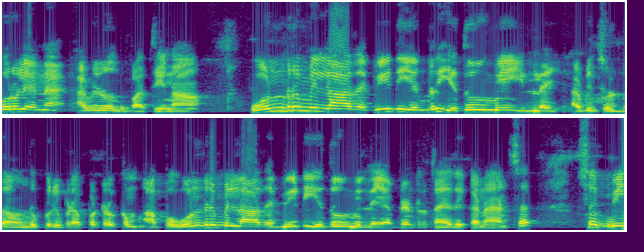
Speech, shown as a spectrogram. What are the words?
பொருள் என்ன அப்படின்னு வந்து பாத்தீங்கன்னா ஒன்றுமில்லாத வீடு என்று எதுவுமே இல்லை அப்படின்னு சொல்லிட்டு தான் வந்து குறிப்பிடப்பட்டிருக்கும். அப்போ ஒன்றுமில்லாத வீடு எதுவும் இல்லை அப்படின்றது தான் இதுக்கான ஆன்சர் ஸோ பி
